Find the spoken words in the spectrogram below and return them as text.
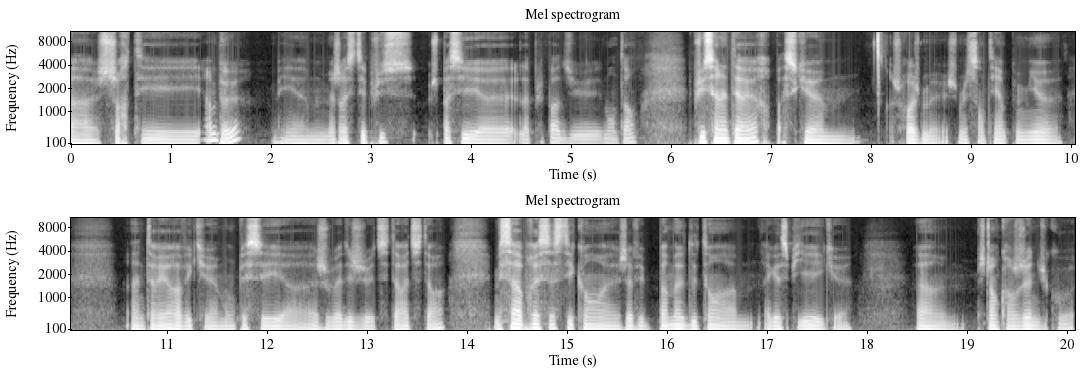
euh, je sortais un peu, mais euh, je restais plus. Je passais la plupart du mon temps plus à l'intérieur parce que je crois que je me, je me sentais un peu mieux à l'intérieur avec mon PC à jouer à des jeux, etc. etc. Mais ça, après, c'était quand j'avais pas mal de temps à gaspiller et que euh, j'étais encore jeune, du coup, euh,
